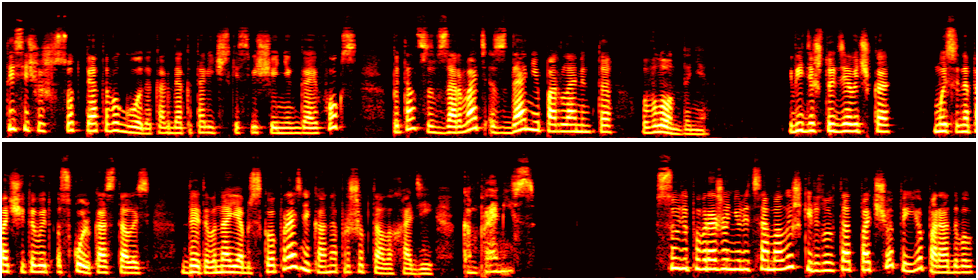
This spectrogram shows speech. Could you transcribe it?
1605 года, когда католический священник Гай Фокс пытался взорвать здание парламента в Лондоне. Видя, что девочка мысленно подсчитывает, сколько осталось до этого ноябрьского праздника, она прошептала «Ходи, компромисс». Судя по выражению лица малышки, результат подсчета ее порадовал.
